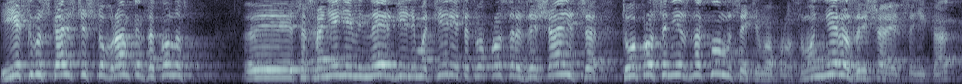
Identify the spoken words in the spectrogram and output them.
И если вы скажете, что в рамках законов э, сохранения энергии или материи этот вопрос разрешается, то вы просто не знакомы с этим вопросом. Он не разрешается никак.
